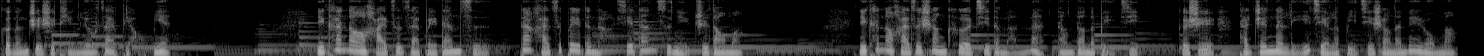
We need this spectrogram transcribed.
可能只是停留在表面。你看到孩子在背单词，但孩子背的哪些单词你知道吗？你看到孩子上课记得满满当当的笔记。可是他真的理解了笔记上的内容吗？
